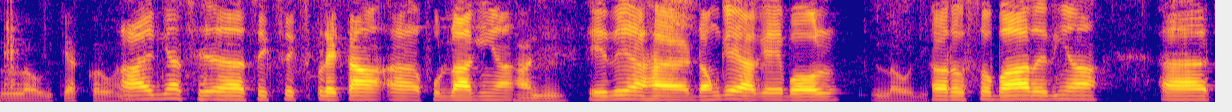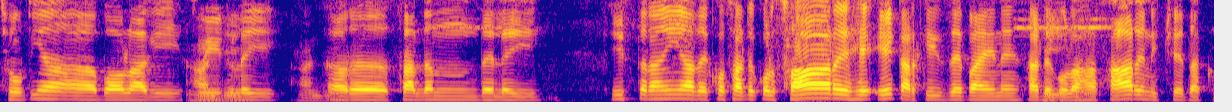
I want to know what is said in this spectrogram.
ਜੀ। ਲਓ ਜੀ ਚੈੱਕ ਕਰੋ। ਆ ਇਹਦੀਆਂ 6 6 ਪਲੇਟਾਂ ਅ, ਫੁੱਲ ਆ ਗਈਆਂ। ਹਾਂਜੀ ਇਹਦੇ ਆਹ ਡੋਂਗੇ ਆ ਗਏ ਬੋਲ ਲਓ ਜੀ। ਔਰ ਉਸ ਤੋਂ ਬਾਅਦ ਇਹਦੀਆਂ ਅ, ਛੋਟੀਆਂ ਬੋਲ ਆ ਗਈ ਸਵੀਟ ਲਈ। ਔਰ ਸਾਲਨ ਦੇ ਲਈ। ਇਸ ਤਰ੍ਹਾਂ ਹੀ ਆ ਦੇਖੋ ਸਾਡੇ ਕੋਲ ਸਾਰੇ ਇਹ ਇਹ ਟਰਕੀਜ਼ ਦੇ ਪਏ ਨੇ ਸਾਡੇ ਕੋਲ ਆਹ ਸਾਰੇ ਨੀਚੇ ਤੱਕ।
